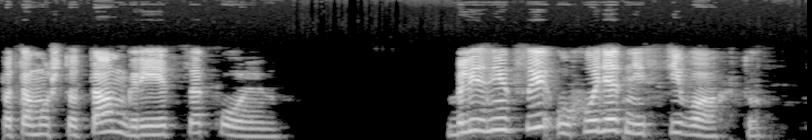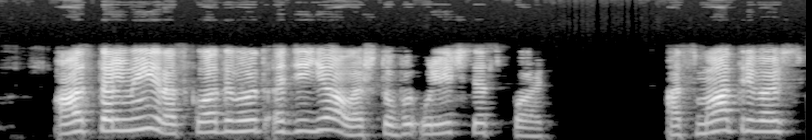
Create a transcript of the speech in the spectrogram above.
потому что там греется Коэн? Близнецы уходят нести вахту, а остальные раскладывают одеяло, чтобы улечься спать. Осматриваюсь,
